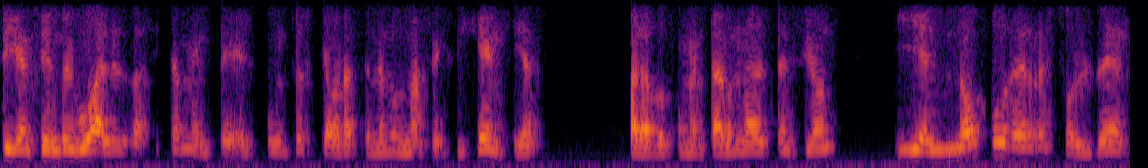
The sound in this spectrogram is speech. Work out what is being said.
siguen siendo iguales básicamente. El punto es que ahora tenemos más exigencias para documentar una detención y el no poder resolver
